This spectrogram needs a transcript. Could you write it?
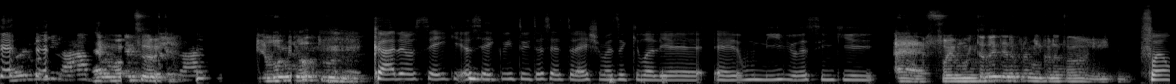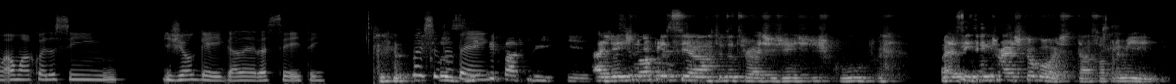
É iluminado. É muito. Iluminado. Iluminou tudo. Cara, eu sei que eu sei que o intuito é ser trash, mas aquilo ali é, é um nível assim que. É, foi muita doideira pra mim quando eu tava vendo. Foi uma coisa assim. Joguei, galera, aceitem. Mas tudo bem. Patrick, a gente não aprecia a arte do trash, gente, desculpa. Mas assim, tem trash que eu gosto, tá? Só pra me.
